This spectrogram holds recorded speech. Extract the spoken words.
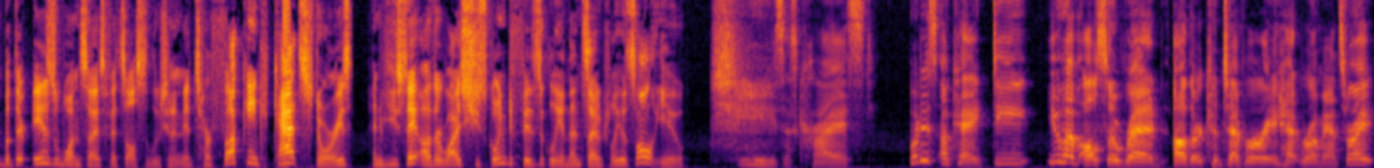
But there is one size fits all solution, and it's her fucking cat stories. And if you say otherwise, she's going to physically and then sexually assault you. Jesus Christ. What is okay, Dee? You have also read other contemporary het romance, right?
